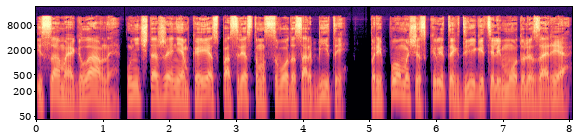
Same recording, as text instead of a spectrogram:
И самое главное — уничтожение МКС посредством свода с орбиты при помощи скрытых двигателей модуля «Заря».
